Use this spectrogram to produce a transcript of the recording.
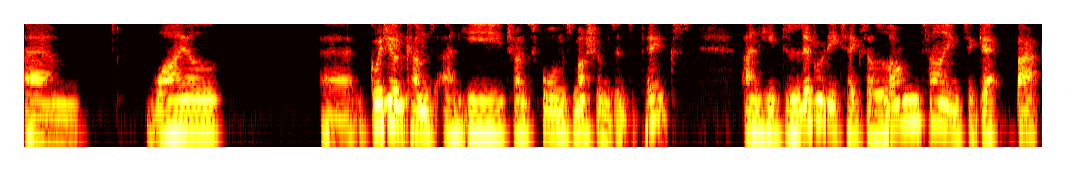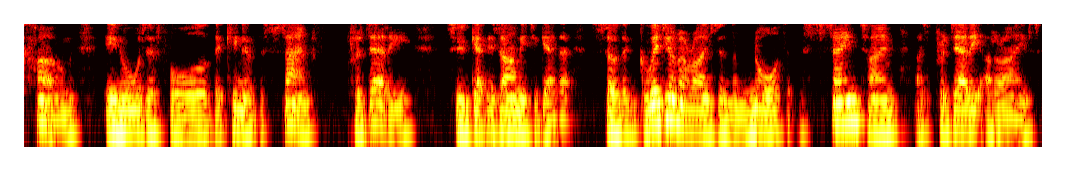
um, while uh, Gwydion comes and he transforms mushrooms into pigs, and he deliberately takes a long time to get back home in order for the king of the south, Pryderi, to get his army together so that Gwydion arrives in the north at the same time as Pryderi arrives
